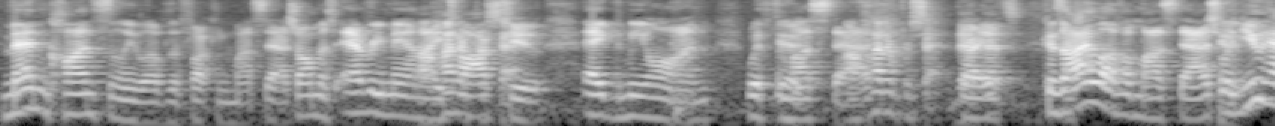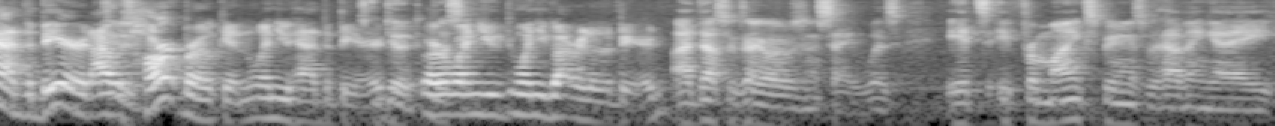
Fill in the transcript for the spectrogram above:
Men constantly love the fucking mustache. Almost every man I A hundred talked to egged me on with the Dude, mustache. 100%. That- Right? that's- Because I love a mustache. When you had the beard, I was heartbroken when you had the beard, Dude, or listen. when you when you got rid of the beard. Uh, that's exactly what I was going to say. Was it's it, from my experience with having a,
